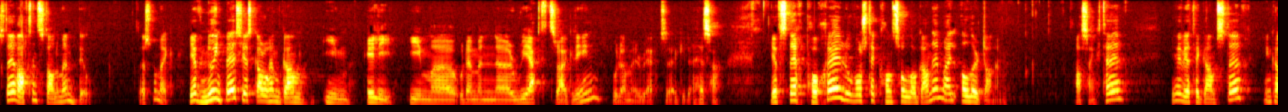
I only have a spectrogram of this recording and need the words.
ստեղ արդեն ստանում եմ bill տեսնում եք եւ նույնպես ես կարող եմ գամ իմ էլի իմ ուրեմն react ծրագրին ուրեմն react ծրագիրը հեսա եւ ստեղ փոխել ու ոչ թե console log անեմ այլ alert անեմ ասենք թե եւ եթե գամ ստեղ ինքը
